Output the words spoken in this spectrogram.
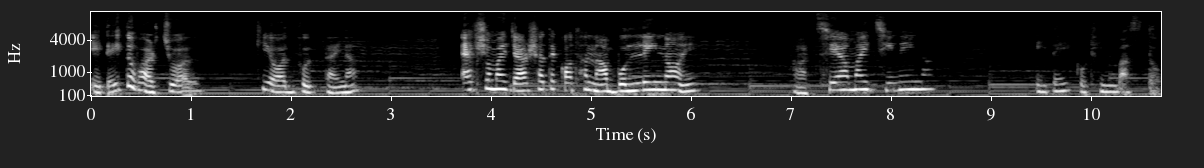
এটাই তো ভার্চুয়াল কি অদ্ভুত, তাই না? এক সময় যার সাথে কথা না বললেই নয় আছে আমায় চিনেই না। এটাই কঠিন বাস্তব।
